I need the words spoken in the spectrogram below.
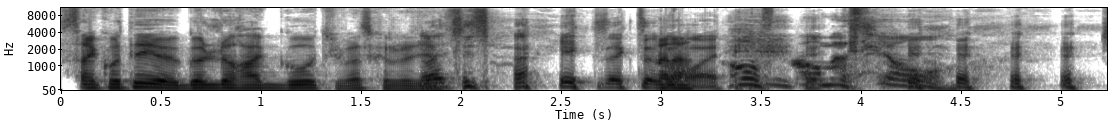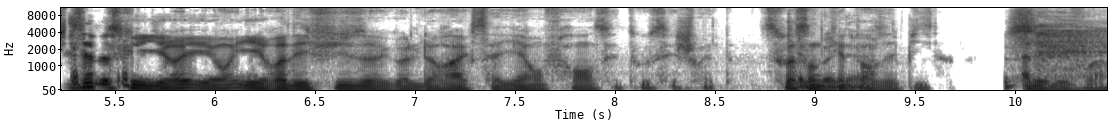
c'est un côté euh, Goldorak Go, tu vois ce que je veux dire ouais, C'est ça, exactement. Ouais. Transformation. je sais parce qu'ils ils rediffusent Goldorak, ça y est, en France et tout, c'est chouette. 74 épisodes. Allez les voir.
